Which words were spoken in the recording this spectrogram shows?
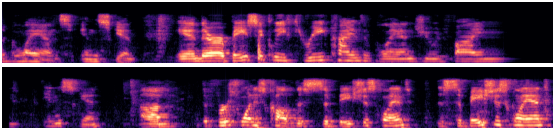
the glands in the skin. And there are basically three kinds of glands you would find in the skin. Um, the first one is called the sebaceous gland. The sebaceous gland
